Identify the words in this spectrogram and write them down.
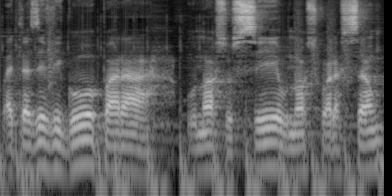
vai trazer vigor para o nosso ser, o nosso coração.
